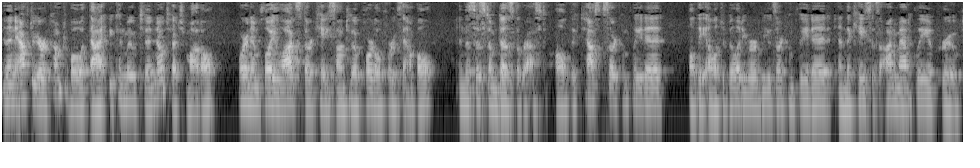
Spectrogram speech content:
And then after you're comfortable with that, you can move to a no-touch model where an employee logs their case onto a portal, for example, and the system does the rest. All the tasks are completed, all the eligibility reviews are completed, and the case is automatically approved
